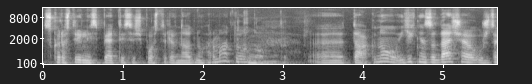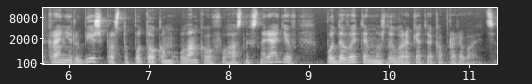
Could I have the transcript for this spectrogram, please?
скорострільність 5 тисяч пострілів на одну гармату. Економно, так. Е, так, ну їхня задача уже за крайній рубіж, просто потоком уламково-фугасних снарядів подавити можливу ракету, яка проривається.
